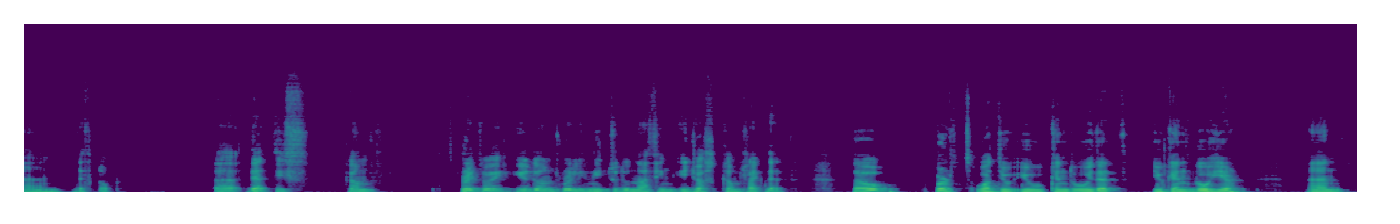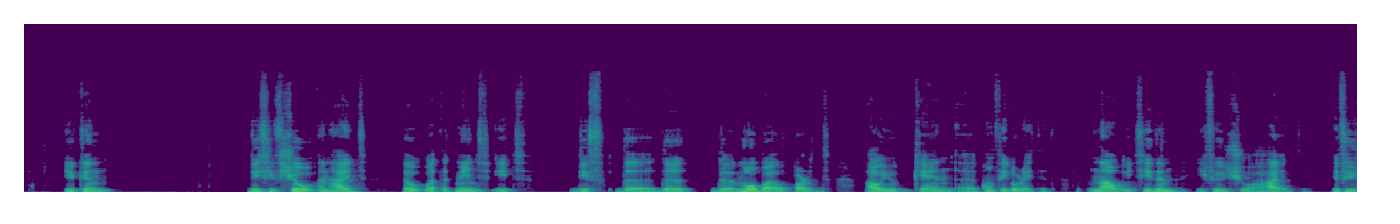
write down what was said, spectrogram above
and desktop. Uh, that is comes straight away. You don't really need to do nothing. It just comes like that. So first, what you, you can do with that, you can go here and you can, this is show and hide. So what that means, it's this, the, the, the mobile part, how you can uh, configure it now it's hidden. If you show hide if you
